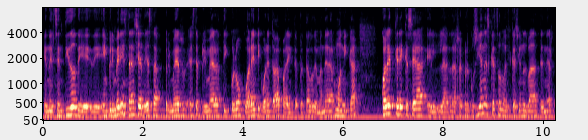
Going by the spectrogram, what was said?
en el sentido de, de en primera instancia, de esta primer, este primer artículo, 40 y 40, para interpretarlo de manera armónica, ¿cuáles cree que sean la, las repercusiones que estas modificaciones van a tener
